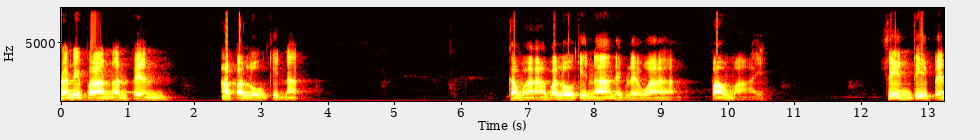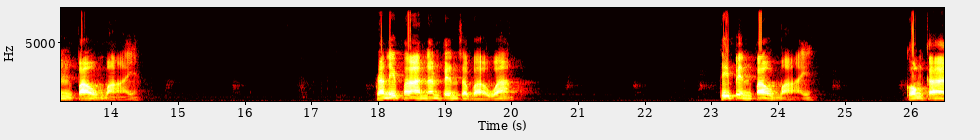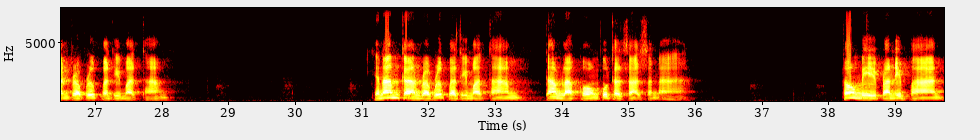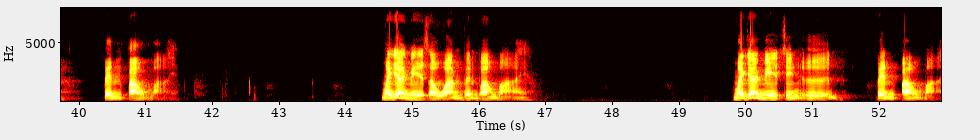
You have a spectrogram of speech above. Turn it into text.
ระนิพพานนั้นเป็นอัปโลกินะคำว่าอัปโลกินะในแปลว่า เป้าหมาย สิ่งที่เป็นเป้าหมาย พระนิพพานนั้นเป็นสภาวะ ที่เป็นเป้าหมาย ของการประพฤติปฏิบัติธรรม ฉะนั้นการประพฤติปฏิบัติธรรมตามหลักของพุทธศาสนา ต้องมีพระนิพพานเป็นเป้าหมาย ไม่ใช่มีสวรรค์เป็นเป้าหมาย ไม่ใช่มีสิ่งอื่นเป็นเป้าหมาย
